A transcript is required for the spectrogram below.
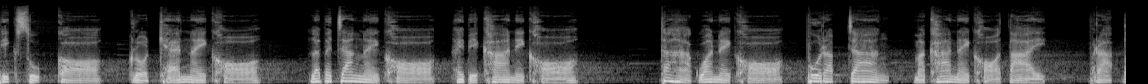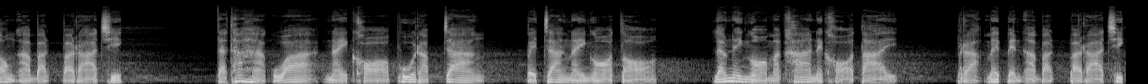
ภิกษุกอโกรธแค้นนายขอ และไปจ้างนายคอให้ไปฆ่านายขอ ถ้าหากว่านายคอผู้รับจ้างมาฆ่านายขอตาย พระต้องอาบัติปราชิก แต่ถ้าหากว่านายคอผู้รับจ้าง ไปจ้างนายงอต่อ แล้วนายงอมาฆ่านายขอตาย พระไม่เป็นอาบัติปราชิก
